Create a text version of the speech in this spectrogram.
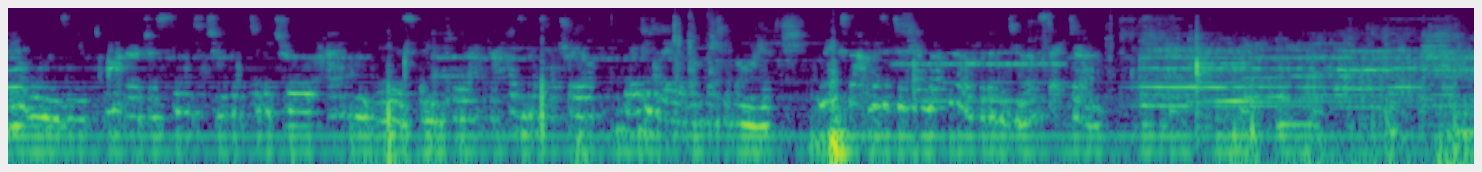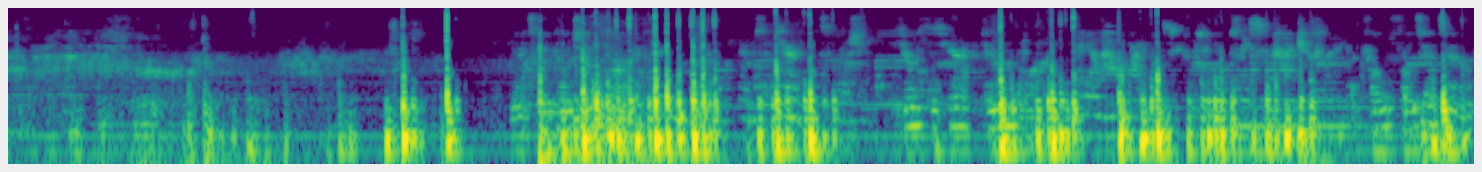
A woman's new partner just seems too good to be true, and he is being through after her husband's betrayal later today at 145. Next, that visit to Butler for the Nutella sector. Explosion. Yost is here to do another one. Danielle Howard wants to come to a new place in the country. Controlled Frontier Town,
